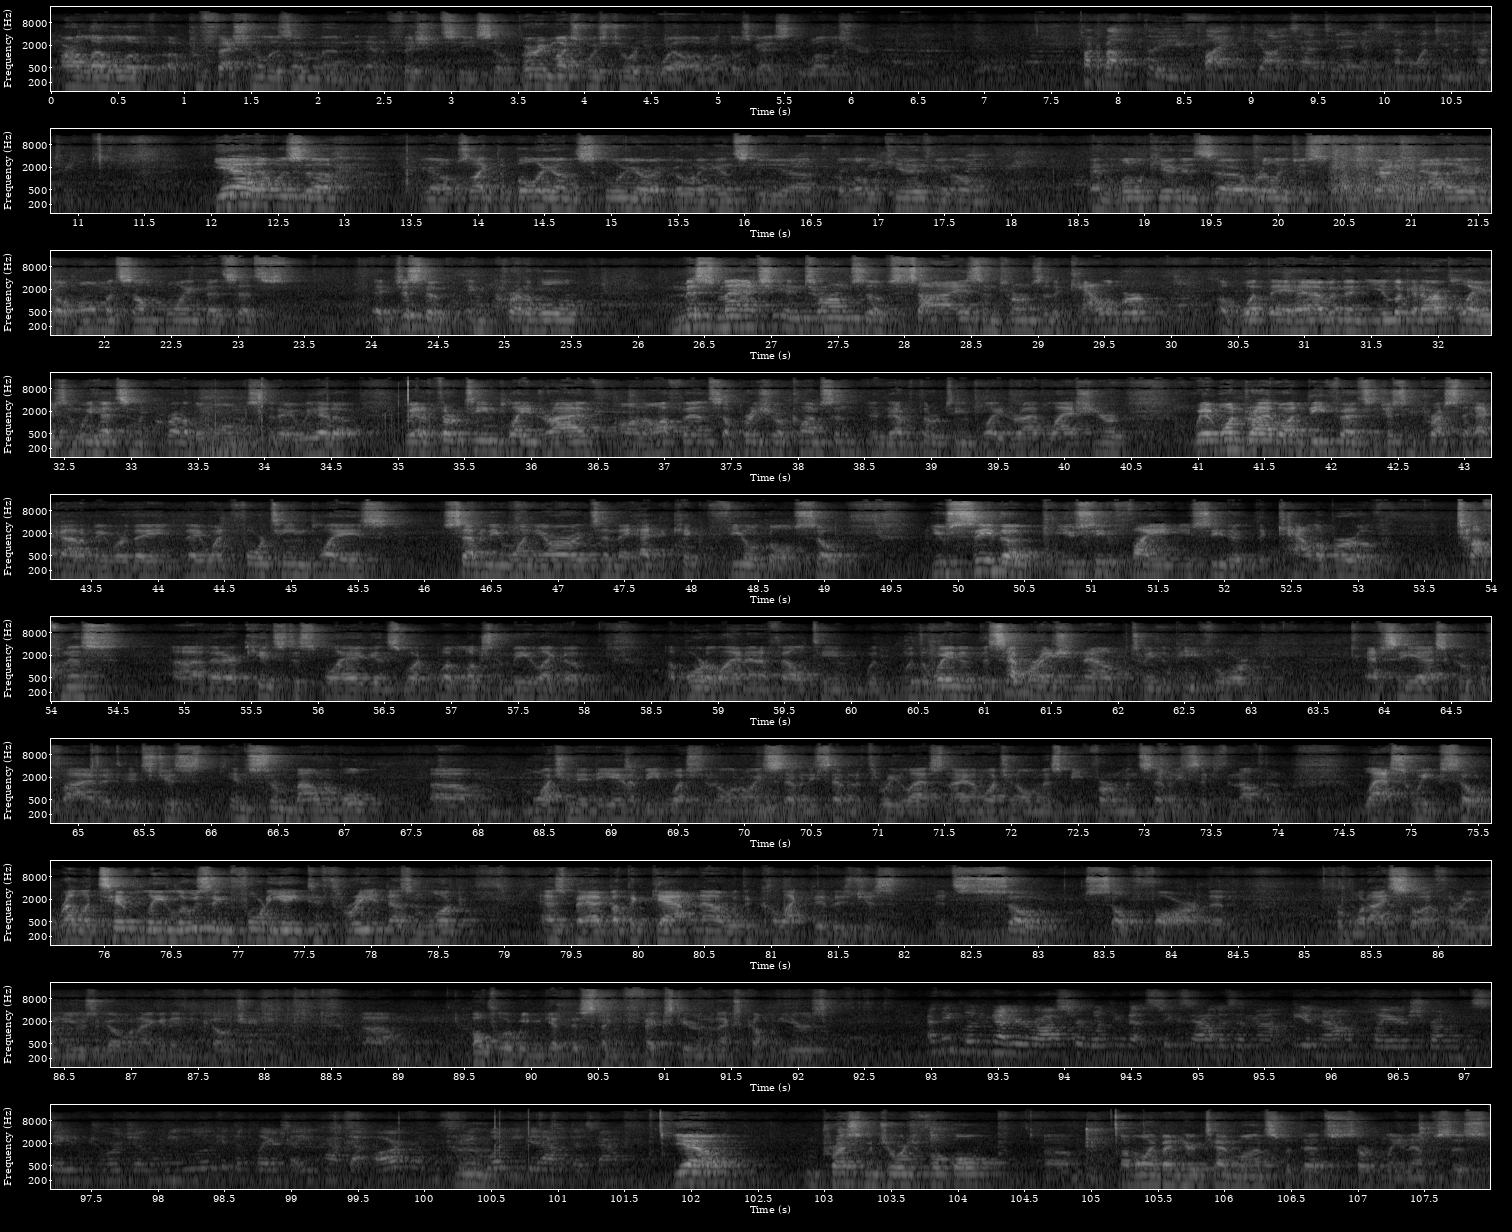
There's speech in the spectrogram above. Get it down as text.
our level of, of professionalism and, and efficiency. So very much wish Georgia well. I want those guys to do well this year. Talk about the fight the guys had today against the number one team in the country. Yeah, that was, uh, you know, it was like the bully on the schoolyard going against the uh, the little kid, you know, and the little kid is uh, really just just trying to get out of there and go home at some point. That's that's uh, just an incredible mismatch in terms of size, in terms of the caliber of what they have, and then you look at our players, and we had some incredible moments today. We had a we had a 13 play drive on offense. I'm pretty sure Clemson didn't have a 13 play drive last year. We had one drive on defense that just impressed the heck out of me, where they they went 14 plays, 71 yards, and they had to kick a field goal. So you see the you see the fight, you see the, the caliber of toughness uh, that our kids display against what, what looks to me like a, a borderline NFL team with, with the way that the separation now between the P4 FCS group of five, it, it's just insurmountable. Um, I'm watching Indiana beat Western Illinois 77 to 3 last night. I'm watching Ole Miss beat Furman 76 to nothing last week. So relatively losing 48 to 3, it doesn't look as bad, but the gap now with the collective is just it's so so far that from what I saw 31 years ago when I got into coaching. Um, hopefully we can get this thing fixed here in the next couple of years. I think looking at your roster, one thing that sticks out is amount, the amount of players from the state of Georgia. When you look at the players that you have that are from the state, Hmm. what do you get out of those guys? Yeah, I'm impressed with Georgia football. Um, I've only been here 10 months, but that's certainly an emphasis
